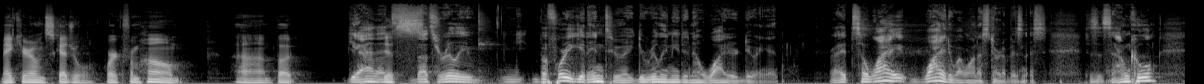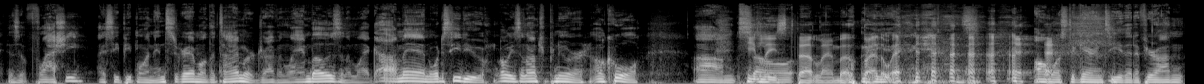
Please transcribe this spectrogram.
make your own schedule, work from home. Uh, but Yeah, that's that's really before you get into it, you really need to know why you're doing it. Right? So why why do I want to start a business? Does it sound cool? Is it flashy? I see people on Instagram all the time who are driving Lambos and I'm like, "Oh man, what does he do? Oh, he's an entrepreneur. Oh, cool." Um, he leased that Lambo, by the way. almost a guarantee that if you're on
